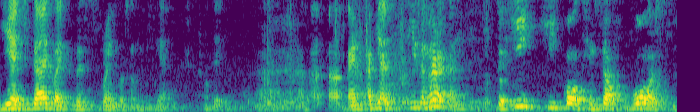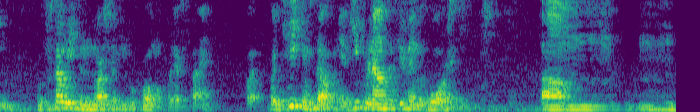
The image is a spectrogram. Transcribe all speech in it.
Yeah, he died like this spring or something. Yeah. Okay. Uh, and again, he's American, so he he calls himself Wallerstein. But for some reason in Russia people call him Wallerstein. But, but he himself, I mean, he pronounces his name as Wallerstein. Um, mm,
